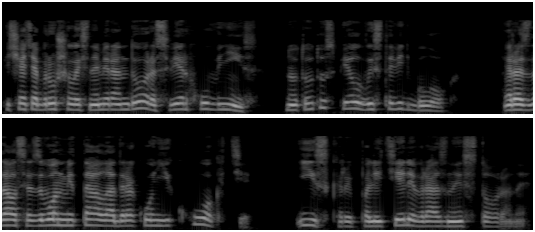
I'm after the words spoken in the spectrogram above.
Печать обрушилась на Мирандора сверху вниз, но тот успел выставить блок. Раздался звон металла о драконьи когти, Искры полетели в разные стороны.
